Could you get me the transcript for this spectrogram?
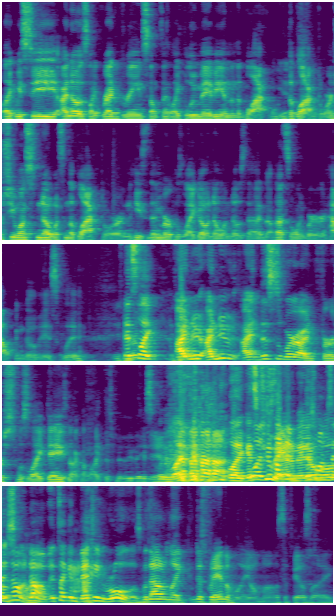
Like we see, I know it's like red, green, something like blue maybe, and then the black, Yeah, the black door, and she wants to know what's in the black door, and he's then Markl's like, oh, no one knows that. That's the only where Howl can go, basically. Is It's Mer- like is I knew, I knew, I this is where I first was like, Dany's not gonna like this movie, basically. Yeah. Like, like it's Well, too just like, animated that's what I'm almost. saying. No, no, it's like inventing rules without like just randomly almost. It feels like.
